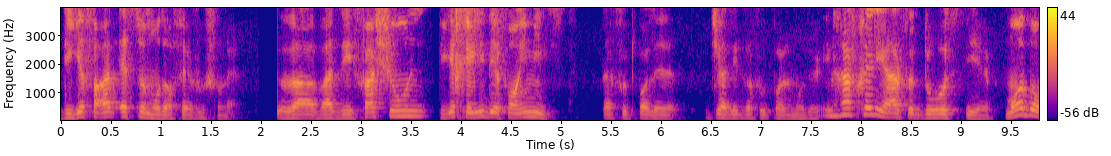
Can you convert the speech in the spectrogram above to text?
دیگه فقط اسم مدافع روشونه. و وظیفهشون دیگه خیلی دفاعی نیست در فوتبال جدید و فوتبال مدرن. این حرف خیلی حرف درستیه. ما با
